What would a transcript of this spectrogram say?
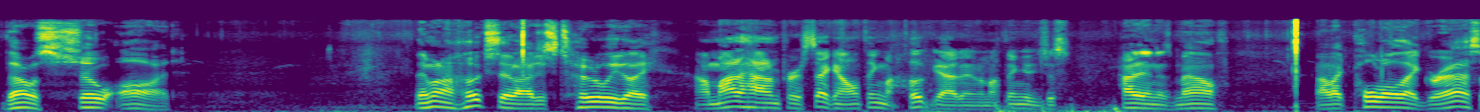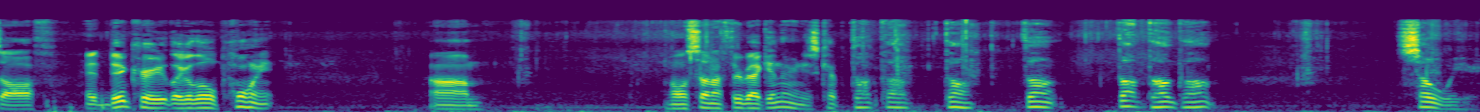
That was so odd. Then when I hooked it, I just totally like, I might have had him for a second. I don't think my hook got in him. I think he just had it in his mouth. I like pulled all that grass off. It did create like a little point. Um, all of a sudden I threw back in there and just kept thump, thump, thump, thump, thump, thump, thump. So weird.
